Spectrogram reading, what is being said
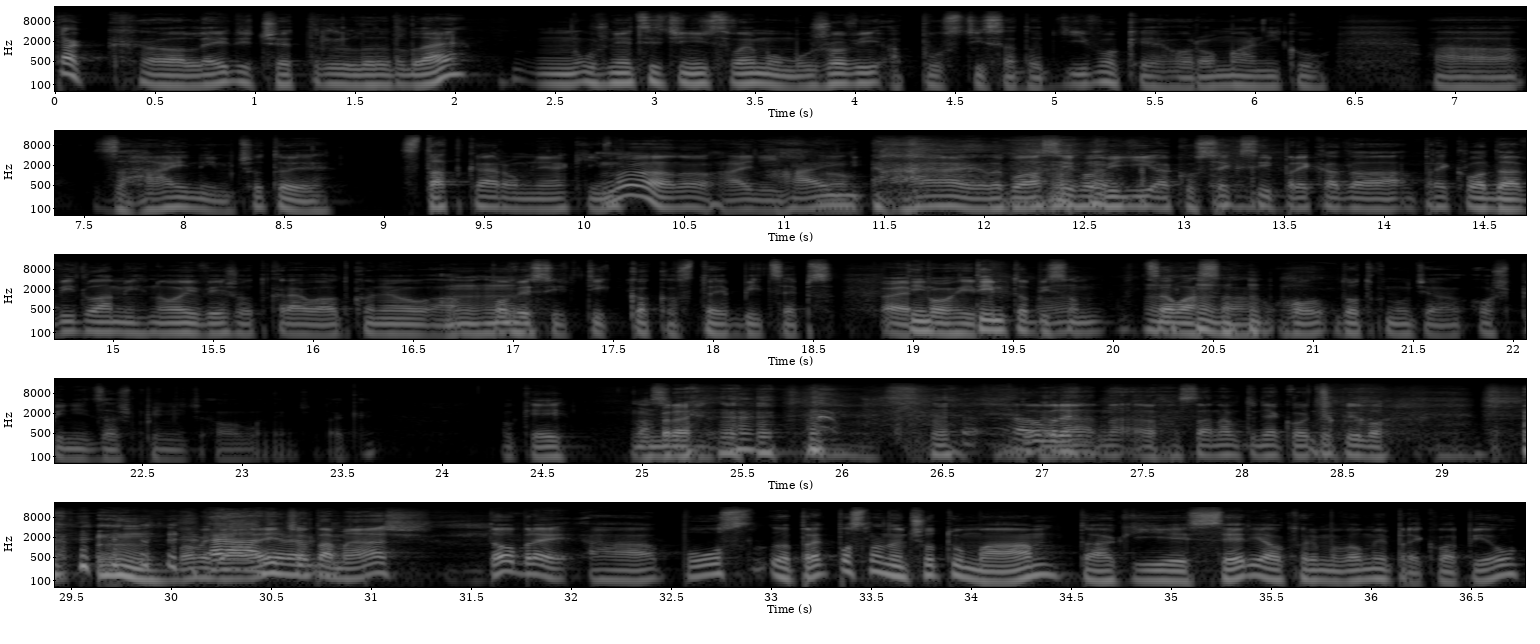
Tak uh, Lady Chatterley mm, už necíti nič svojmu mužovi a pustí sa do divokého romániku uh, s hajným. Čo to je? Statkárom nejakým? No, no, hajník. Haj, No. Aj, lebo asi ho vidí, ako sexy prekladá, prekladá vidlami hnoj, vieš, od kráv a od koňov a mm-hmm. povie si, ty kokos, to je biceps. To je Tým, pohyb. týmto by som chcela sa ho dotknúť a ošpiniť, zašpiniť alebo niečo také. OK. Dobre. Dobre. Na, na, sa nám tu nejako oteplilo. Poďme ďalej, čo tam máš? Dobre, a posl- predposledné, čo tu mám, tak je seriál, ktorý ma veľmi prekvapil.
